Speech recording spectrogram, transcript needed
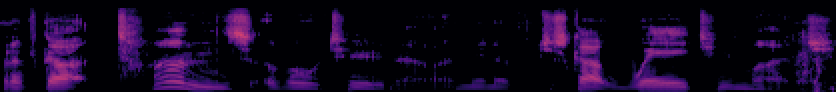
But I've got tons of O2 now. I mean, I've just got way too much.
